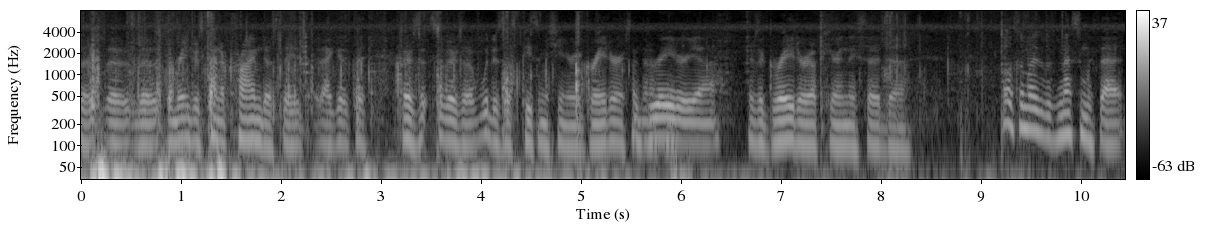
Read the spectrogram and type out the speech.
The the, the, the rangers kind of primed us. They I get the there's a, so there's a what is this piece of machinery? A grader or something? A here? grader, yeah. There's a grader up here, and they said, uh, "Oh, somebody was messing with that.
